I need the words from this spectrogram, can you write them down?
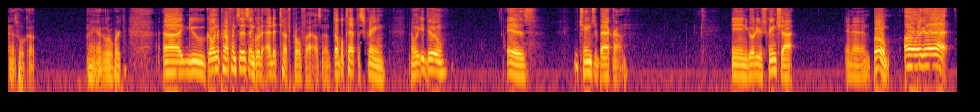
I just woke up. I gotta go to work. Uh, you go into preferences and go to edit touch profiles. Now double tap the screen. Now what you do is you change the background. And you go to your screenshot and then boom. Oh look at that.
